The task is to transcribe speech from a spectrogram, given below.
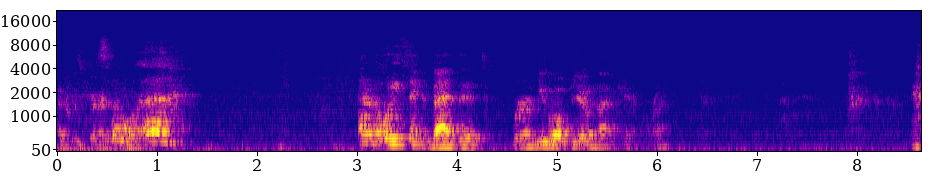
At this very so, point. uh, I don't know. What do you think about this? We're in you- full view of that camera, right?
